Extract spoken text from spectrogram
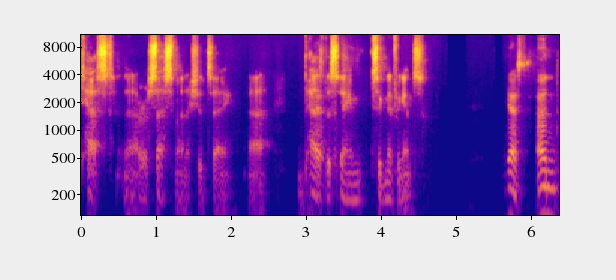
test uh, or assessment i should say uh, has the same significance Yes, and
